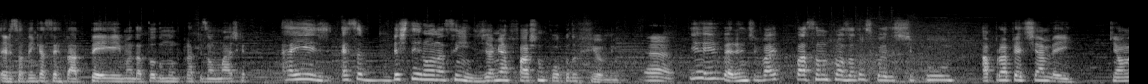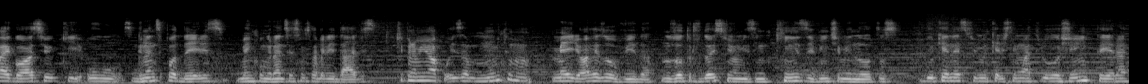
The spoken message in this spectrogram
Ele só tem que acertar a teia e mandar todo mundo pra prisão mágica. Aí, essa besteirona assim, já me afasta um pouco do filme. Ah, E aí, velho, a gente vai passando por umas outras coisas, tipo a própria Tia May, que é um negócio que os grandes poderes vêm com grandes responsabilidades, que pra mim é uma coisa muito melhor resolvida nos outros dois filmes em 15, 20 minutos, do que nesse filme que eles têm uma trilogia inteira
